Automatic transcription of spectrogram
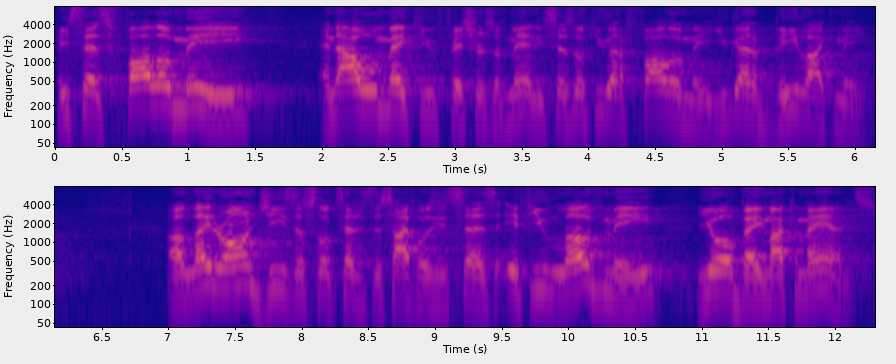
he says, Follow me, and I will make you fishers of men. He says, Look, you got to follow me, you got to be like me. Uh, later on, Jesus looks at his disciples. He says, If you love me, you'll obey my commands.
